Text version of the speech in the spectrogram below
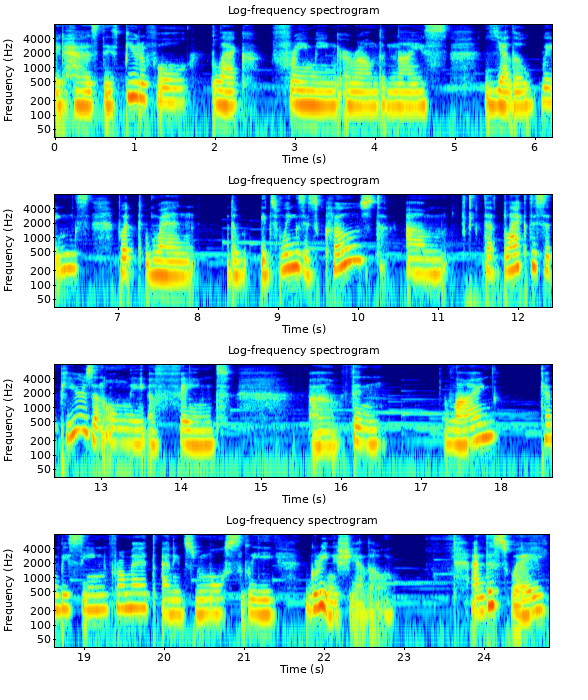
it has this beautiful black framing around the nice yellow wings. But when the its wings is closed, um, that black disappears and only a faint, uh, thin line can be seen from it, and it's mostly greenish yellow. And this way,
